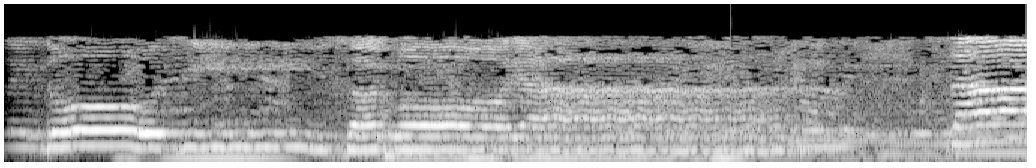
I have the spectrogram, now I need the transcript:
esplendor de sua glória, sabendo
